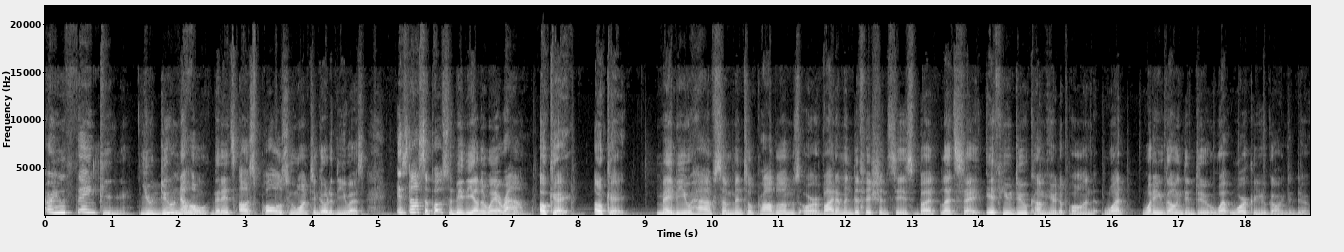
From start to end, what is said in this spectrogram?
are you thinking? You do know that it's us Poles who want to go to the US. It's not supposed to be the other way around. Okay, okay. Maybe you have some mental problems or vitamin deficiencies, but let's say if you do come here to Poland, what what are you going to do? What work are you going to do?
